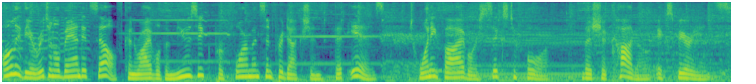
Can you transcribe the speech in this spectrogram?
Only the original band itself can rival the music, performance, and production that is 25 or 6 to 4, the Chicago Experience.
